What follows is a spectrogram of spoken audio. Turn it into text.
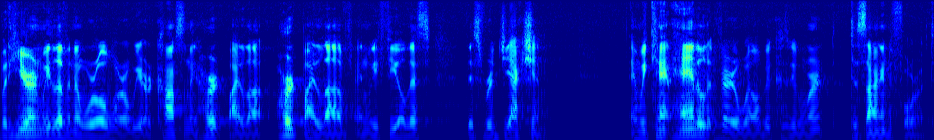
But herein we live in a world where we are constantly hurt by, love, hurt by love, and we feel this, this rejection. And we can't handle it very well because we weren't designed for it.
